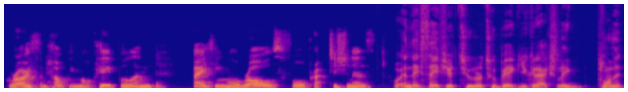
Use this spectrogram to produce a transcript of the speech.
growth and helping more people and making more roles for practitioners. Well, and they say if you're too or too big, you could actually plummet.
